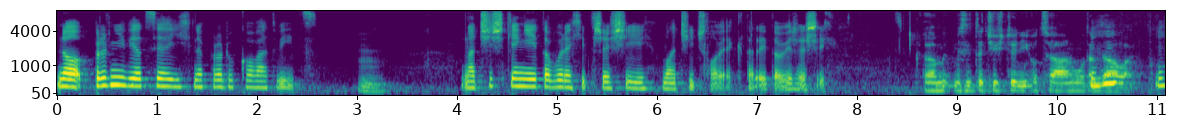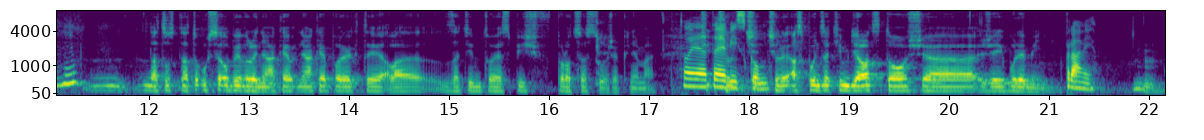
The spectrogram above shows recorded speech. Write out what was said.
No, první věc je jich neprodukovat víc. Hmm. Na čištění to bude chytřejší mladší člověk, který to vyřeší. Myslíte čištění oceánů a tak mm-hmm. dále? Mm-hmm. Na, to, na to už se objevily nějaké, nějaké projekty, ale zatím to je spíš v procesu, řekněme. To je, to je výzkum. Či, čili aspoň zatím dělat to, že, že jich bude méně. Právě. Hmm.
